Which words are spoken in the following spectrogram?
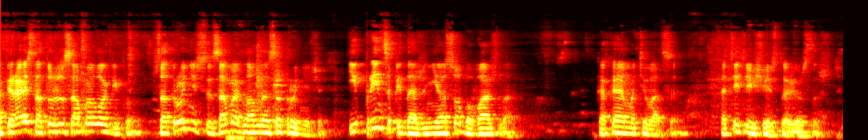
Опираясь на ту же самую логику. В сотрудничестве самое главное сотрудничать. И в принципе даже не особо важно, какая мотивация. Хотите еще историю услышать?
